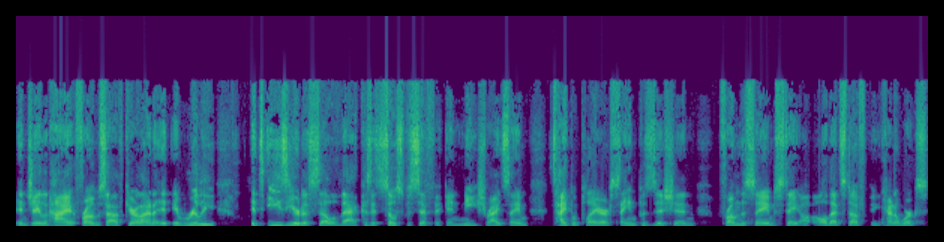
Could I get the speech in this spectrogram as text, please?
in Jalin Hyatt from South Carolina. It, it really it's easier to sell that because it's so specific and niche, right? Same type of player, same position, from the same state, all that stuff kind of works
